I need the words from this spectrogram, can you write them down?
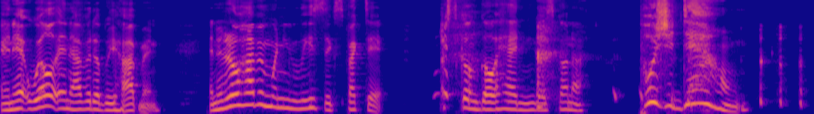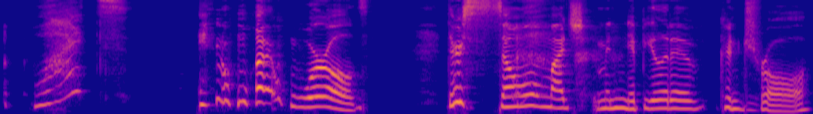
and it will inevitably happen, and it'll happen when you least expect it. I'm just gonna go ahead and just gonna push it down. What? In what world? There's so much manipulative control.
